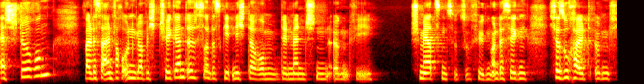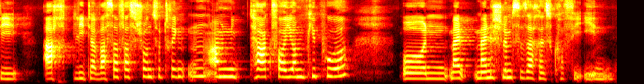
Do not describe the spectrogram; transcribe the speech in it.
Essstörung, weil das einfach unglaublich triggernd ist und es geht nicht darum, den Menschen irgendwie Schmerzen zuzufügen. Und deswegen, ich versuche halt irgendwie acht Liter Wasser fast schon zu trinken am Tag vor Yom Kippur. Und mein, meine schlimmste Sache ist Koffein.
